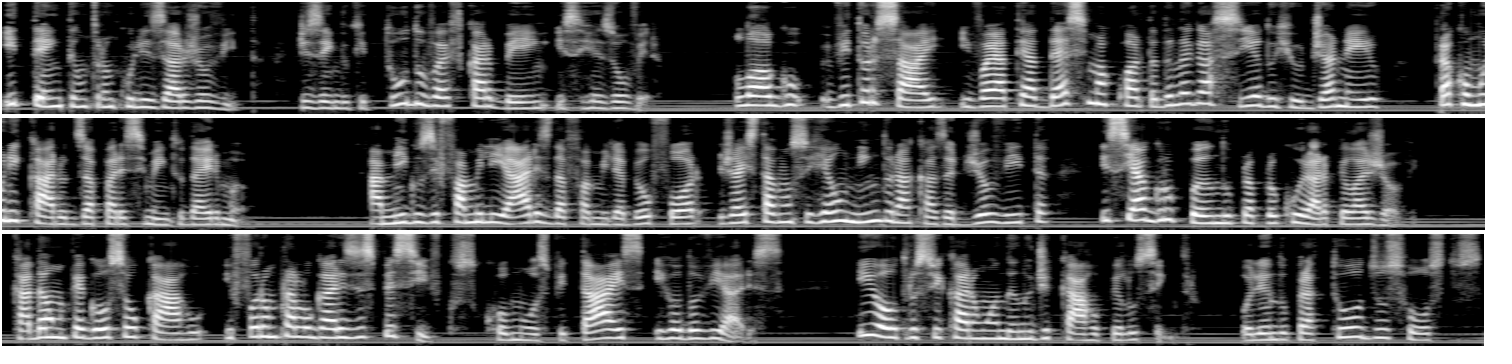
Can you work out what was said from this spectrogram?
e tentam tranquilizar Jovita, dizendo que tudo vai ficar bem e se resolver. Logo, Vitor sai e vai até a 14ª Delegacia do Rio de Janeiro para comunicar o desaparecimento da irmã. Amigos e familiares da família Belfort já estavam se reunindo na casa de Jovita e se agrupando para procurar pela jovem. Cada um pegou seu carro e foram para lugares específicos, como hospitais e rodoviárias. E outros ficaram andando de carro pelo centro, olhando para todos os rostos,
